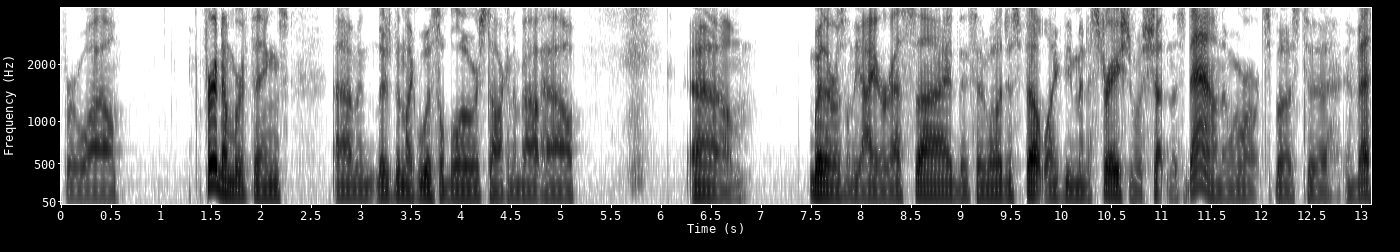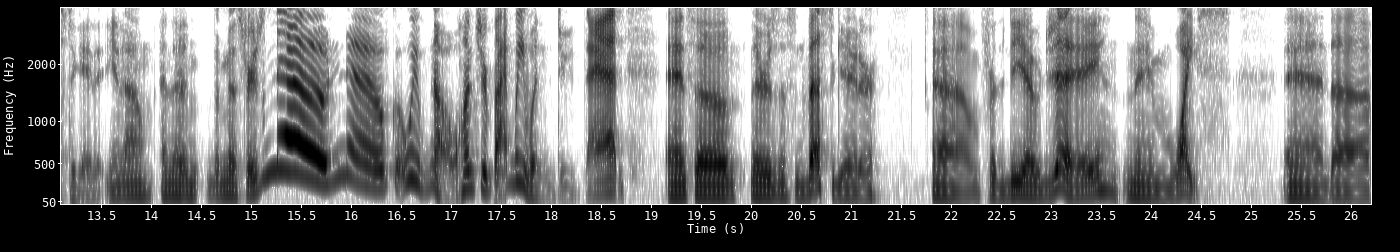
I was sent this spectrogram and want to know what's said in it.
for a while for a number of things, um, and there's been like whistleblowers talking about how, um, whether it was on the IRS side, they said, well, it just felt like the administration was shutting this down and we weren't supposed to investigate it, you know? And then the administration, no, no, we, no, Hunter we wouldn't do that. And so there was this investigator um, for the DOJ named Weiss. And uh,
